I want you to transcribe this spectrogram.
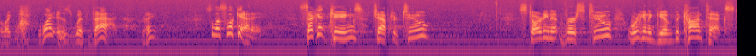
are like, What is with that? Right? So let's look at it. 2 Kings chapter 2, starting at verse 2, we're going to give the context.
